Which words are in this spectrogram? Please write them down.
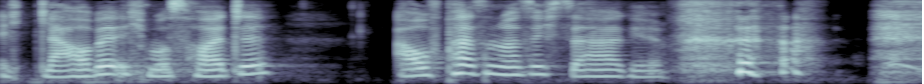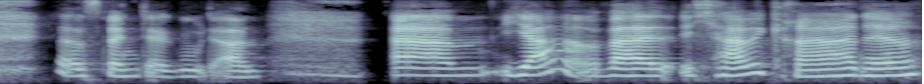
ich glaube, ich muss heute aufpassen, was ich sage. das fängt ja gut an. Ähm, ja, weil ich habe gerade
